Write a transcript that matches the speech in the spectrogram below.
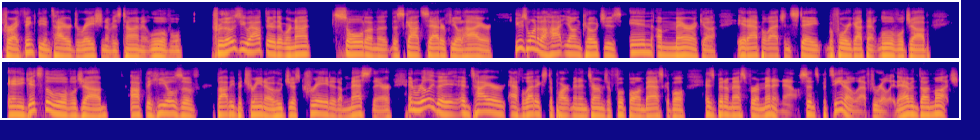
for, I think, the entire duration of his time at Louisville. For those of you out there that were not sold on the, the Scott Satterfield hire, he was one of the hot young coaches in America at Appalachian State before he got that Louisville job. And he gets the Louisville job off the heels of Bobby Petrino, who just created a mess there. And really, the entire athletics department in terms of football and basketball has been a mess for a minute now since Pitino left, really. They haven't done much.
